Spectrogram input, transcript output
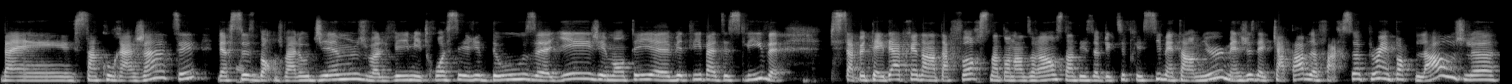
ben c'est encourageant, tu sais. Versus, bon, je vais aller au gym, je vais lever mes trois séries de 12, yeah, j'ai monté 8 livres à 10 livres ça peut t'aider après dans ta force, dans ton endurance, dans tes objectifs précis, ben tant mieux. Mais juste d'être capable de faire ça, peu importe l'âge, là,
